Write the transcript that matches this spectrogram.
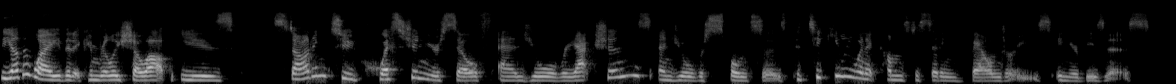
The other way that it can really show up is starting to question yourself and your reactions and your responses, particularly when it comes to setting boundaries in your business.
